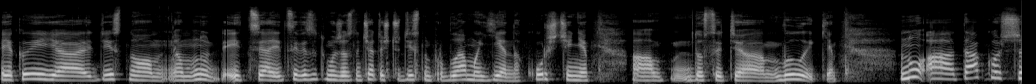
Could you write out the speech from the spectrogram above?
який е, дійсно ем, ну і ця і цей візит може означати, що дійсно проблеми є на Курщині а, досить е, великі. Ну а також.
